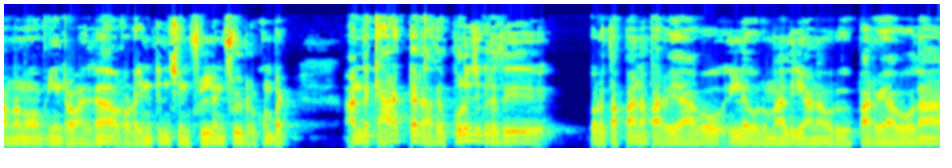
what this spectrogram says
பண்ணணும் அப்படின்ற மாதிரி தான் அவரோட இன்டென்ஷன் ஃபுல் அண்ட் ஃபுல் இருக்கும். பட் அந்த கேரக்டர் அதை புரிஞ்சுக்கிறது ஒரு தப்பான பார்வையாகவோ இல்லை ஒரு மாதிரியான ஒரு பார்வையாகவோ தான்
